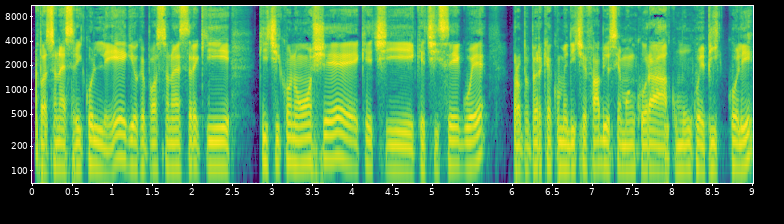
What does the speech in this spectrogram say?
possono essere i colleghi o che possono essere chi, chi ci conosce e che ci, che ci segue proprio perché come dice Fabio siamo ancora comunque piccoli.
